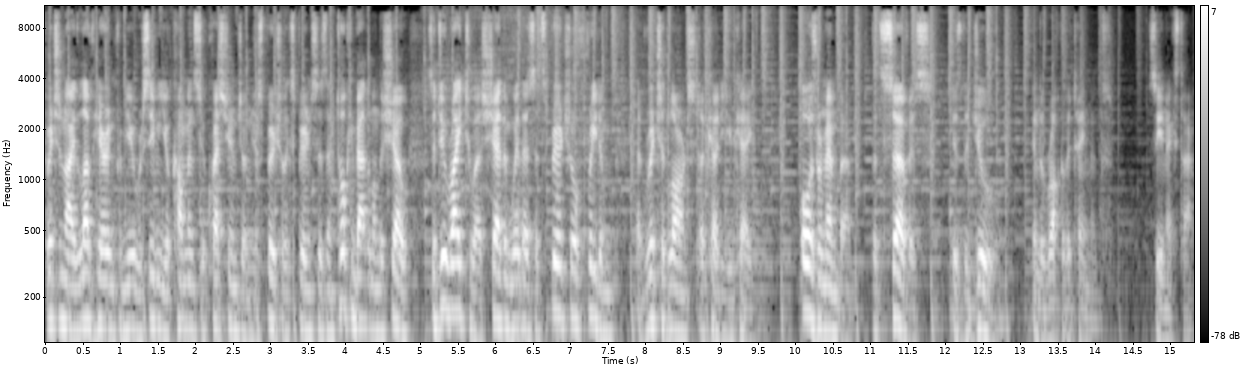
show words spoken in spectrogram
Richard and I love hearing from you, receiving your comments, your questions on your spiritual experiences, and talking about them on the show. So do write to us, share them with us at spiritualfreedom at richardlawrence.co.uk. Always remember that service is the jewel in the rock of attainment. See you next time.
